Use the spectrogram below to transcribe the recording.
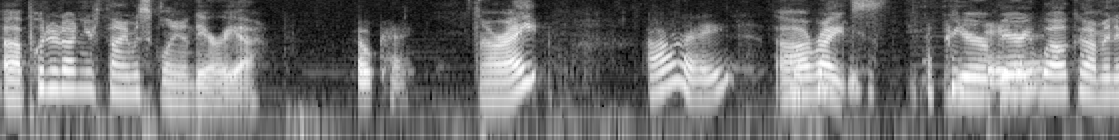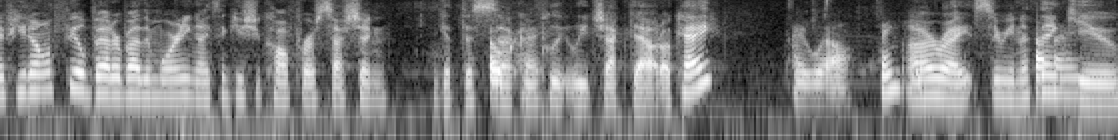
uh, put it on your thymus gland area. Okay. All right. All right. All Well, right. You. You're very it. welcome. And if you don't feel better by the morning, I think you should call for a session and get this uh, completely checked out. Okay. I will. Thank you. All right, Serena. Thank Bye-bye. you.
